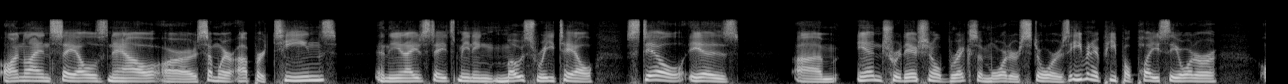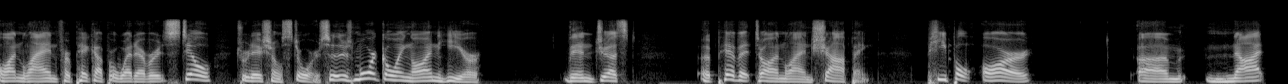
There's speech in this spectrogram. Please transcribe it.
Online sales now are somewhere upper teens in the United States, meaning most retail still is um, in traditional bricks and mortar stores. Even if people place the order online for pickup or whatever, it's still traditional stores. So there's more going on here than just a pivot to online shopping. People are um, not,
